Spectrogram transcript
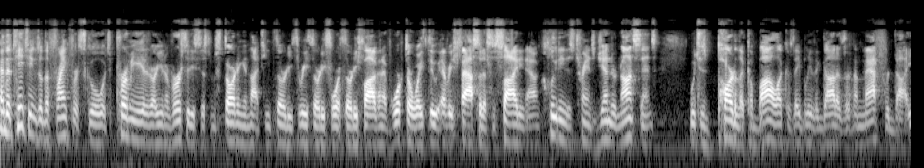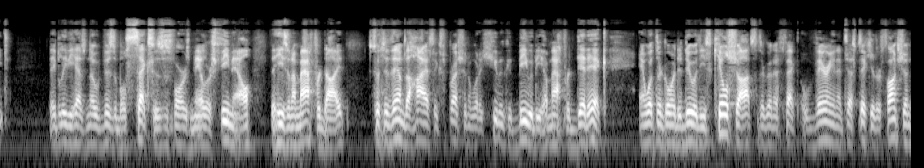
and the teachings of the Frankfurt School, which permeated our university system starting in 1933, 34, 35, and have worked their way through every facet of society now, including this transgender nonsense, which is part of the Kabbalah because they believe that God is an hermaphrodite. They believe he has no visible sexes as far as male or female, that he's an hermaphrodite. So to them, the highest expression of what a human could be would be hermaphroditic. And what they're going to do with these kill shots, they're going to affect ovarian and testicular function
